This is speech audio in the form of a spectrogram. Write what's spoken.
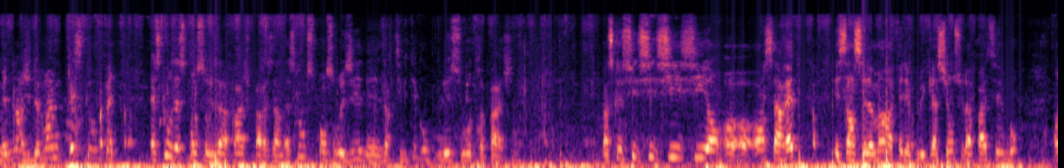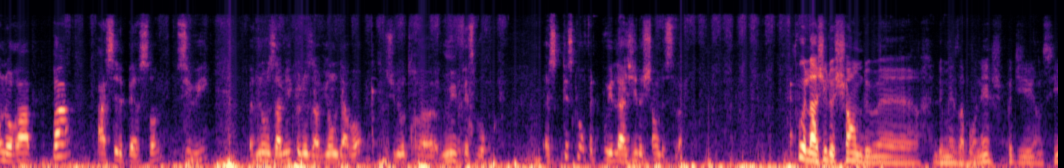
Maintenant, je demande qu'est-ce que vous faites? Est-ce que vous êtes sponsorisé la page par exemple? Est-ce que vous sponsorisez des activités que vous publiez sur votre page? Parce que si, si, si, si on, s'arrête essentiellement à faire des publications sur la page Facebook, on n'aura pas assez de personnes, si oui, nos amis que nous avions d'abord sur notre euh, mur Facebook. Qu'est-ce que vous faites pour élargir le champ de cela? Pour élargir le champ de mes, de mes abonnés, je peux dire ainsi.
